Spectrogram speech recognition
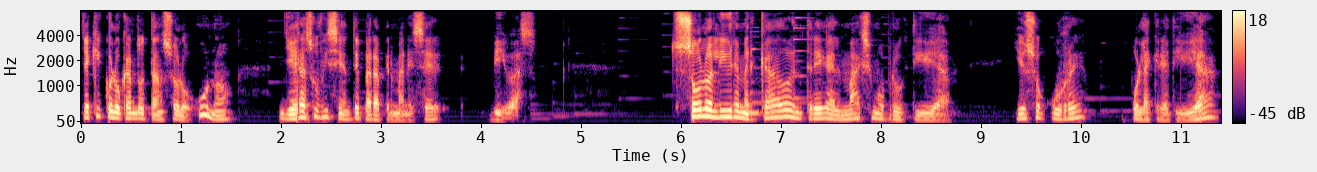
ya que colocando tan solo uno ya era suficiente para permanecer vivas. Solo el libre mercado entrega el máximo productividad, y eso ocurre por la creatividad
